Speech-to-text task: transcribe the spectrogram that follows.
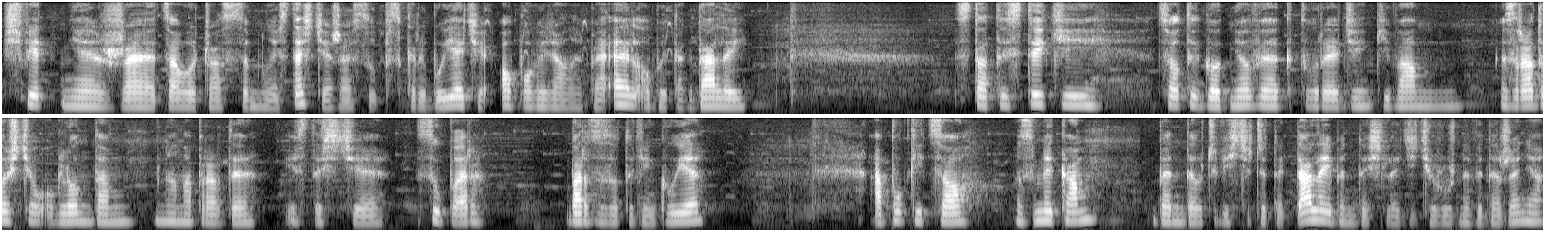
Świetnie, że cały czas ze mną jesteście, że subskrybujecie opowiedziane.pl, oby tak dalej. Statystyki cotygodniowe, które dzięki Wam z radością oglądam, no naprawdę jesteście super. Bardzo za to dziękuję. A póki co zmykam. Będę oczywiście czytać dalej, będę śledzić różne wydarzenia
